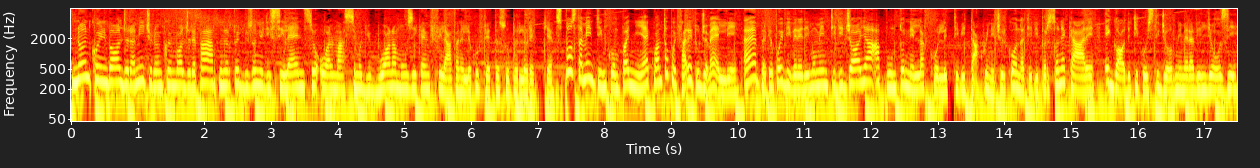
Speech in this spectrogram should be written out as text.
non coinvolgere amici, non coinvolgere partner, tu hai bisogno di silenzio o al massimo di buona musica infilata nelle cuffiette su per le orecchie. Spostamenti in compagnia è quanto puoi fare tu gemelli, eh? Perché puoi vivere dei momenti di gioia appunto nella collettività, quindi circondati di persone care e goditi questi giorni meravigliosi.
